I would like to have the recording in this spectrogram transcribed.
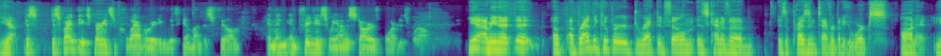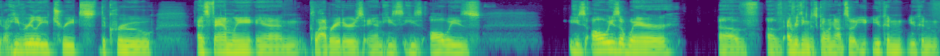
Yeah. Just describe the experience of collaborating with him on this film, and then and previously on A Star Is Born as well. Yeah, I mean, a, a, a Bradley Cooper directed film is kind of a is a present to everybody who works on it. You know, he really treats the crew as family and collaborators, and he's he's always he's always aware of of everything that's going on. So you, you can you can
